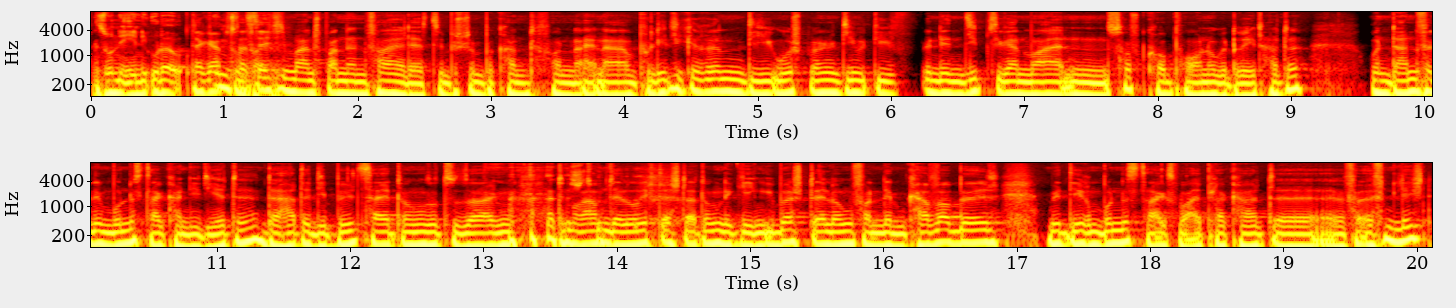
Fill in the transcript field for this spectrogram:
so eine ähnliche oder Da gab es tatsächlich mal einen spannenden Fall, der ist dir bestimmt bekannt, von einer Politikerin, die ursprünglich, die, die in den 70ern mal ein Softcore-Porno gedreht hatte und dann für den Bundestag kandidierte. Da hatte die Bild-Zeitung sozusagen im Rahmen der Berichterstattung eine Gegenüberstellung von dem Coverbild mit ihrem Bundestagswahlplakat äh, veröffentlicht.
